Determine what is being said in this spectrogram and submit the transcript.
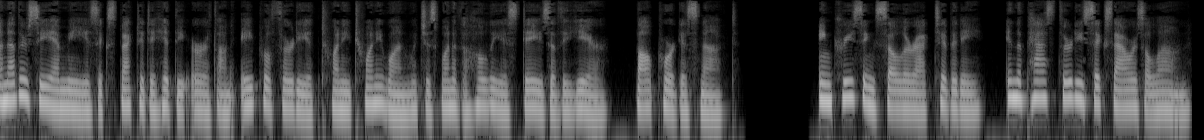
Another CME is expected to hit the Earth on April 30, 2021, which is one of the holiest days of the year, Walpurgisnacht. Increasing solar activity. In the past 36 hours alone,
